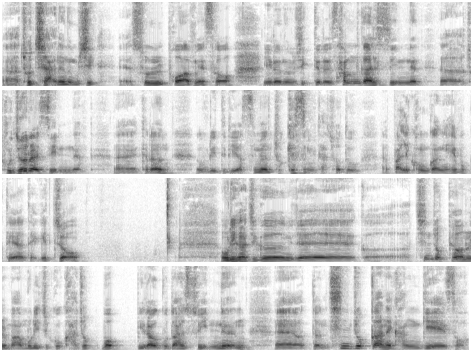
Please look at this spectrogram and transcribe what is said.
아, 좋지 않은 음식, 술 포함해서 이런 음식들을 삼갈 수 있는 어, 조절할 수 있는 그런 우리들이었으면 좋겠습니다. 저도 빨리 건강이 회복돼야 되겠죠. 우리가 지금 이제 그 친족편을 마무리 짓고 가족법이라고도 할 수 있는 어떤 친족 간의 관계에서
